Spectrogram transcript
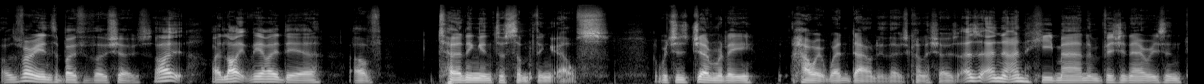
I was very into both of those shows. I I like the idea of turning into something else, which is generally how it went down in those kind of shows. As and and He Man and Visionaries and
